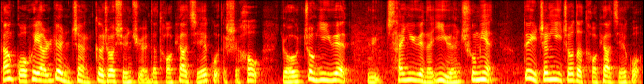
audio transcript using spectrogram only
当国会要认证各州选举人的投票结果的时候，由众议院与参议院的议员出面，对争议州的投票结果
